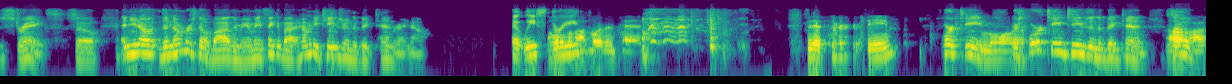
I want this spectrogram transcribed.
Strengths. So, and you know, the numbers don't bother me. I mean, think about it. How many teams are in the Big Ten right now? At least A three. lot more than ten. Is it thirteen? 14. More. There's 14 teams in the Big Ten. So Uh,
